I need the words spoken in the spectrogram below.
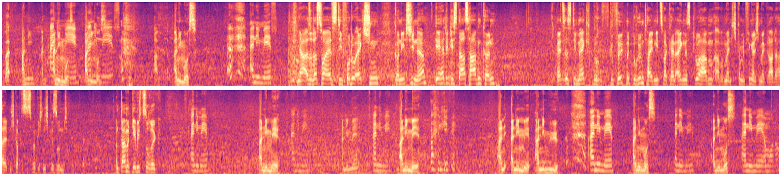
Wa- Ani, an, Animus. Animus. Animes. Animus. Animes. Ja, also das war jetzt die Foto-Action Konichi, ne? Ihr hättet die Stars haben können. Jetzt ist die Mac gefüllt mit Berühmtheiten, die zwar kein eigenes Klo haben, aber Moment, ich kann meinen Finger nicht mehr gerade halten. Ich glaube, das ist wirklich nicht gesund. Und damit gebe ich zurück. Anime. Anime. Anime. Anime? Anime. Anime. Anime. An, Anime. Animü. Anime. Animus. Anime. Animus. Anime immer noch.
